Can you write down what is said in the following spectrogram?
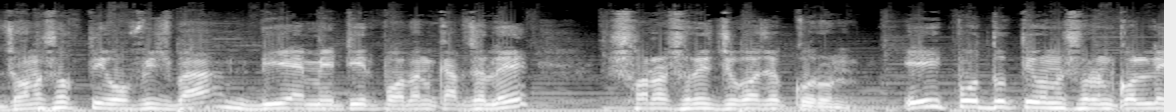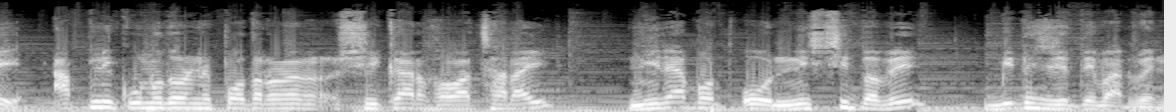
জনশক্তি অফিস বা বিএমএটির প্রধান কার্যালয়ে সরাসরি যোগাযোগ করুন। এই পদ্ধতি অনুসরণ করলে আপনি কোনো ধরনের প্রতারণার শিকার হওয়া ছাড়াই নিরাপদ ও নিশ্চিতভাবে বিদেশে যেতে পারবেন।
